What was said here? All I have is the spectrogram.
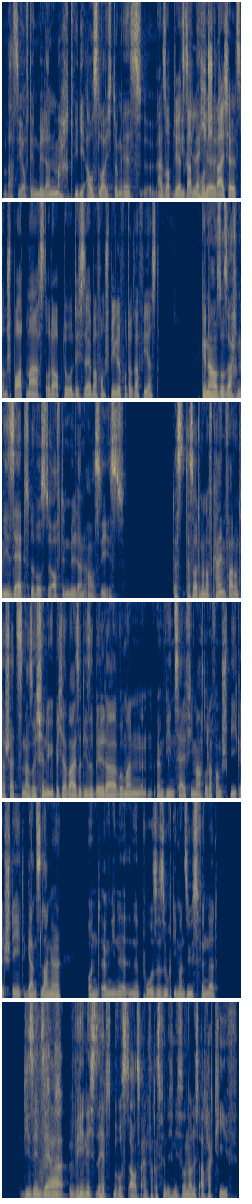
was sie auf den Bildern macht, wie die Ausleuchtung ist. Äh, also ob du jetzt gerade einen Hund streichelst und Sport machst oder ob du dich selber vom Spiegel fotografierst? Genau, so Sachen wie selbstbewusst du auf den Bildern aussiehst. Das, das sollte man auf keinen Fall unterschätzen. Also ich finde üblicherweise diese Bilder, wo man irgendwie ein Selfie macht oder vorm Spiegel steht, ganz lange und irgendwie eine, eine Pose sucht, die man süß findet, die sehen sehr wenig selbstbewusst aus einfach. Das finde ich nicht sonderlich attraktiv.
